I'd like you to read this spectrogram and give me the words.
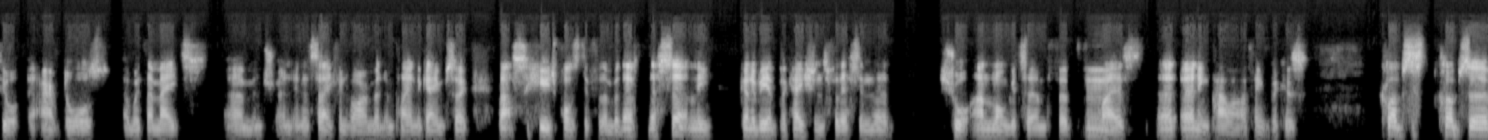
do outdoors uh, with their mates um, and, and, in a safe environment and playing the game. So that's a huge positive for them. But there's, there's certainly going to be implications for this in the short and longer term for mm. players uh, earning power i think because clubs clubs are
